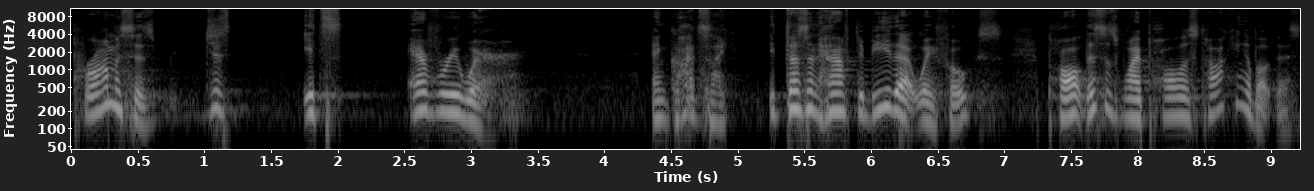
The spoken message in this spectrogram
promises. Just, it's everywhere. And God's like, it doesn't have to be that way, folks. Paul, this is why Paul is talking about this.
